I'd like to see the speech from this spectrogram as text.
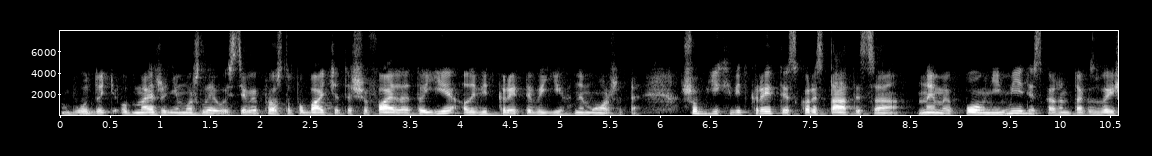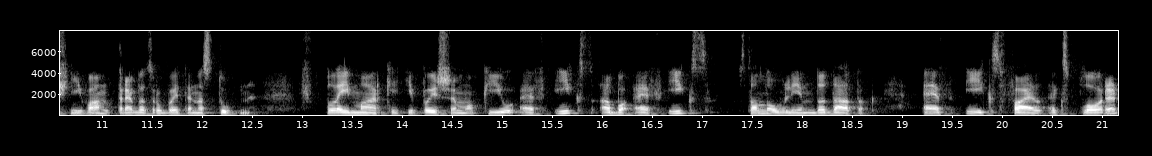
будуть обмежені можливості. Ви просто побачите, що файли то є, але відкрити ви їх не можете. Щоб їх відкрити, скористатися ними в повній мірі, скажімо так, звичній, вам треба зробити наступне. В Play Market пишемо QFX або FX, встановлюємо додаток FX File Explorer.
